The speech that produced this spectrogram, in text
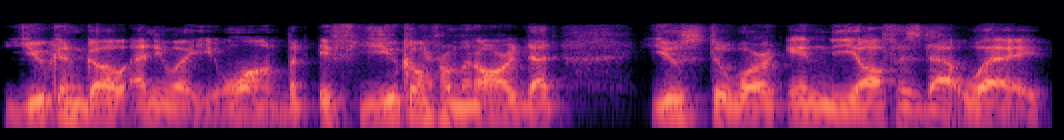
you can go any way you want. But if you come yeah. from an org that used to work in the office that way,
